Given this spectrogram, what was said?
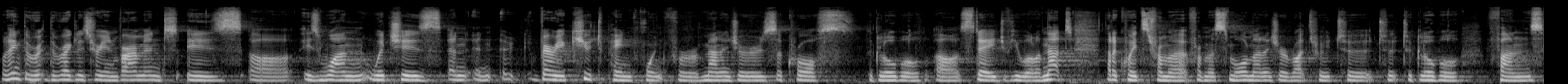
Well, I think the, the regulatory environment is uh, is one which is an, an, a very acute pain point for managers across the global uh, stage, if you will, and that, that equates from a, from a small manager right through to, to, to global funds.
